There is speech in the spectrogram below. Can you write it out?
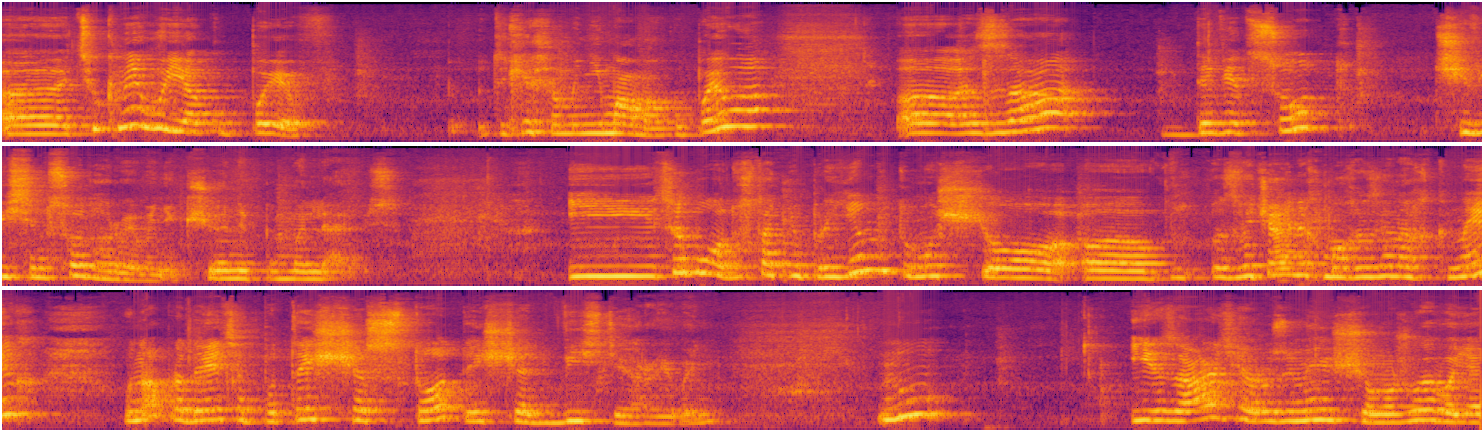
Е, цю книгу я купив, точніше, мені мама купила е, за 900 чи 800 гривень, якщо я не помиляюсь. І це було достатньо приємно, тому що е, в звичайних магазинах книг вона продається по 1100-1200 гривень. Ну, і зараз я розумію, що можливо я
